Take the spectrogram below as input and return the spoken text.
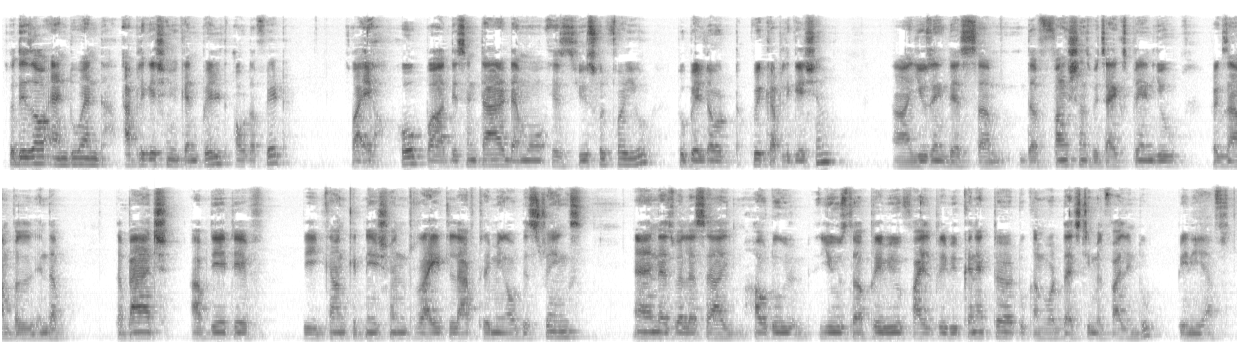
So this is our end-to-end -end application you can build out of it. So I hope uh, this entire demo is useful for you to build out quick application uh, using this um, the functions which I explained you. For example in the the batch update if the concatenation right left trimming out the strings and as well as uh, how to use the preview file preview connector to convert the HTML file into PDFs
